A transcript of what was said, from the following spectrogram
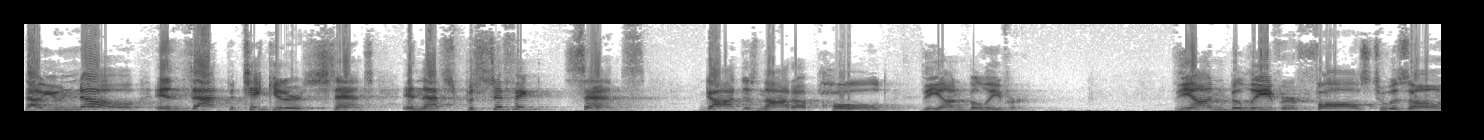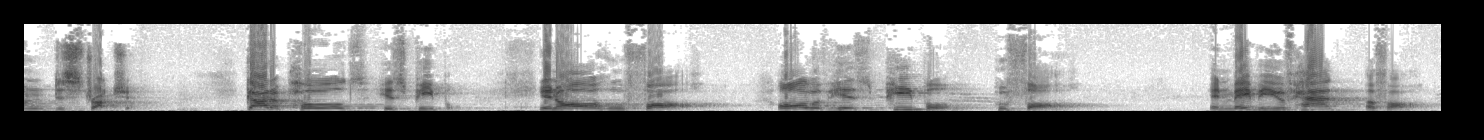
Now, you know, in that particular sense, in that specific sense, God does not uphold the unbeliever. The unbeliever falls to his own destruction. God upholds his people in all who fall, all of his people who fall. And maybe you've had a fall.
